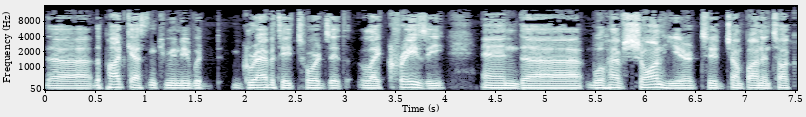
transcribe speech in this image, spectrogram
the the podcasting community would gravitate towards it like crazy, and uh, we'll have Sean here to jump on and talk.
